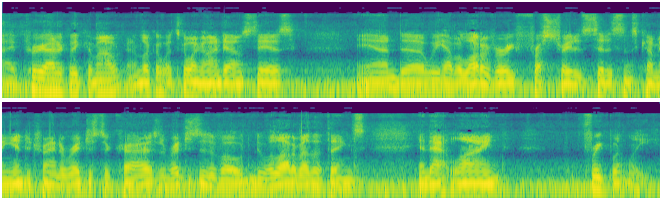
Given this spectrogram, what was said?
I periodically come out and look at what's going on downstairs, and uh, we have a lot of very frustrated citizens coming in to trying to register cars and register to vote and do a lot of other things. And that line frequently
